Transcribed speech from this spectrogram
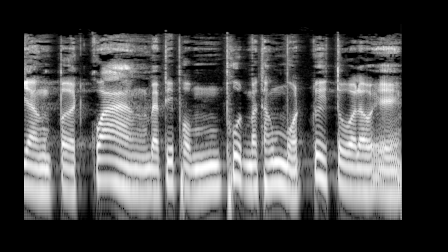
อย่างเปิดกว้างแบบที่ผมพูดมาทั้งหมดด้วยตัวเราเอง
